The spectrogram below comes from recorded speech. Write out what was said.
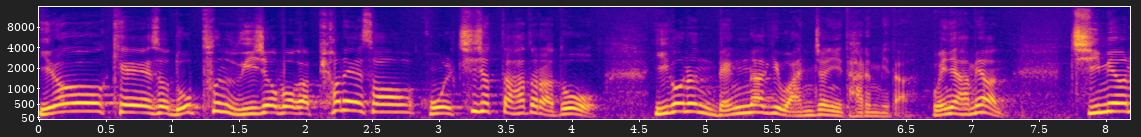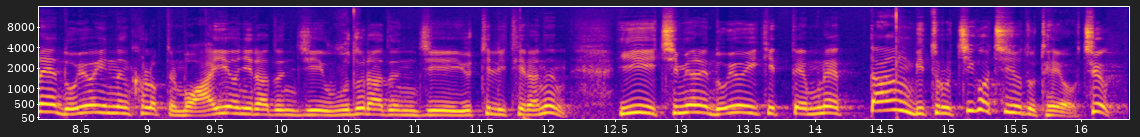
이렇게 해서 높은 위저버가 편해서 공을 치셨다 하더라도 이거는 맥락이 완전히 다릅니다. 왜냐하면 지면에 놓여 있는 클럽들, 뭐 아이언이라든지 우드라든지 유틸리티라는 이 지면에 놓여 있기 때문에 땅 밑으로 찍어 치셔도 돼요. 즉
